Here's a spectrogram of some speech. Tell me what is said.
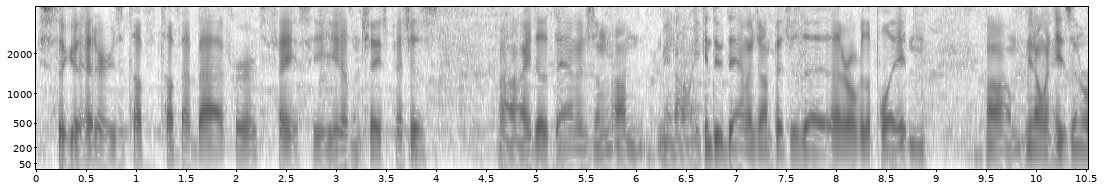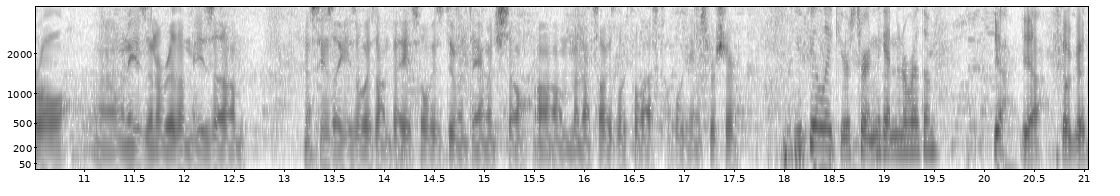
he's just a good hitter. He's a tough tough at bat for to face. He, he doesn't chase pitches. Uh, he does damage on, on you know he can do damage on pitches that, that are over the plate and um, you know when he's in a roll uh, when he's in a rhythm he's um, you know seems like he's always on base always doing damage so um, and that's how he's looked the last couple of games for sure. Do you feel like you're starting to get in a rhythm? Yeah yeah I feel good.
